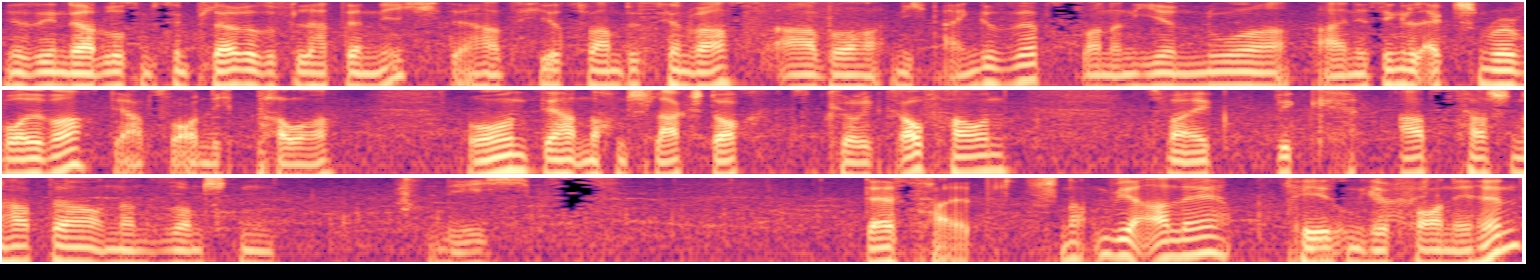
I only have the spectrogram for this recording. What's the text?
Wir sehen, der hat bloß ein bisschen Plörre, so viel hat der nicht. Der hat hier zwar ein bisschen was, aber nicht eingesetzt, sondern hier nur eine Single-Action-Revolver. Der hat zwar ordentlich Power. Und der hat noch einen Schlagstock zum Körig draufhauen. Zwei Big Arzttaschen hat er und ansonsten nichts. Deshalb schnappen wir alle, pesen hier vorne hin.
